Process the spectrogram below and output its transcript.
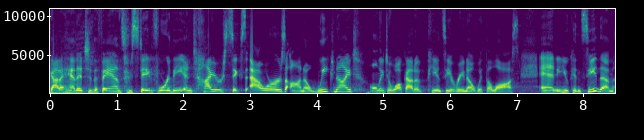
Gotta hand it to the fans who stayed for the entire six hours on a weeknight, only to walk out of PNC Arena with a loss. And you can see them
